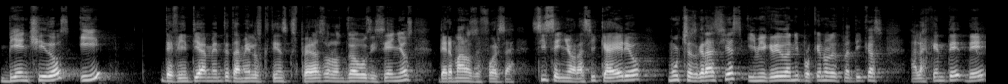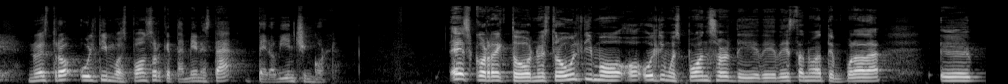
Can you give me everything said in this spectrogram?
bien chidos y definitivamente también los que tienes que esperar son los nuevos diseños de Hermanos de Fuerza. Sí, señor, así que Aéreo, muchas gracias. Y mi querido Dani, ¿por qué no les platicas a la gente de nuestro último sponsor que también está, pero bien chingón? Es correcto, nuestro último, último sponsor de, de, de esta nueva temporada. Eh,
